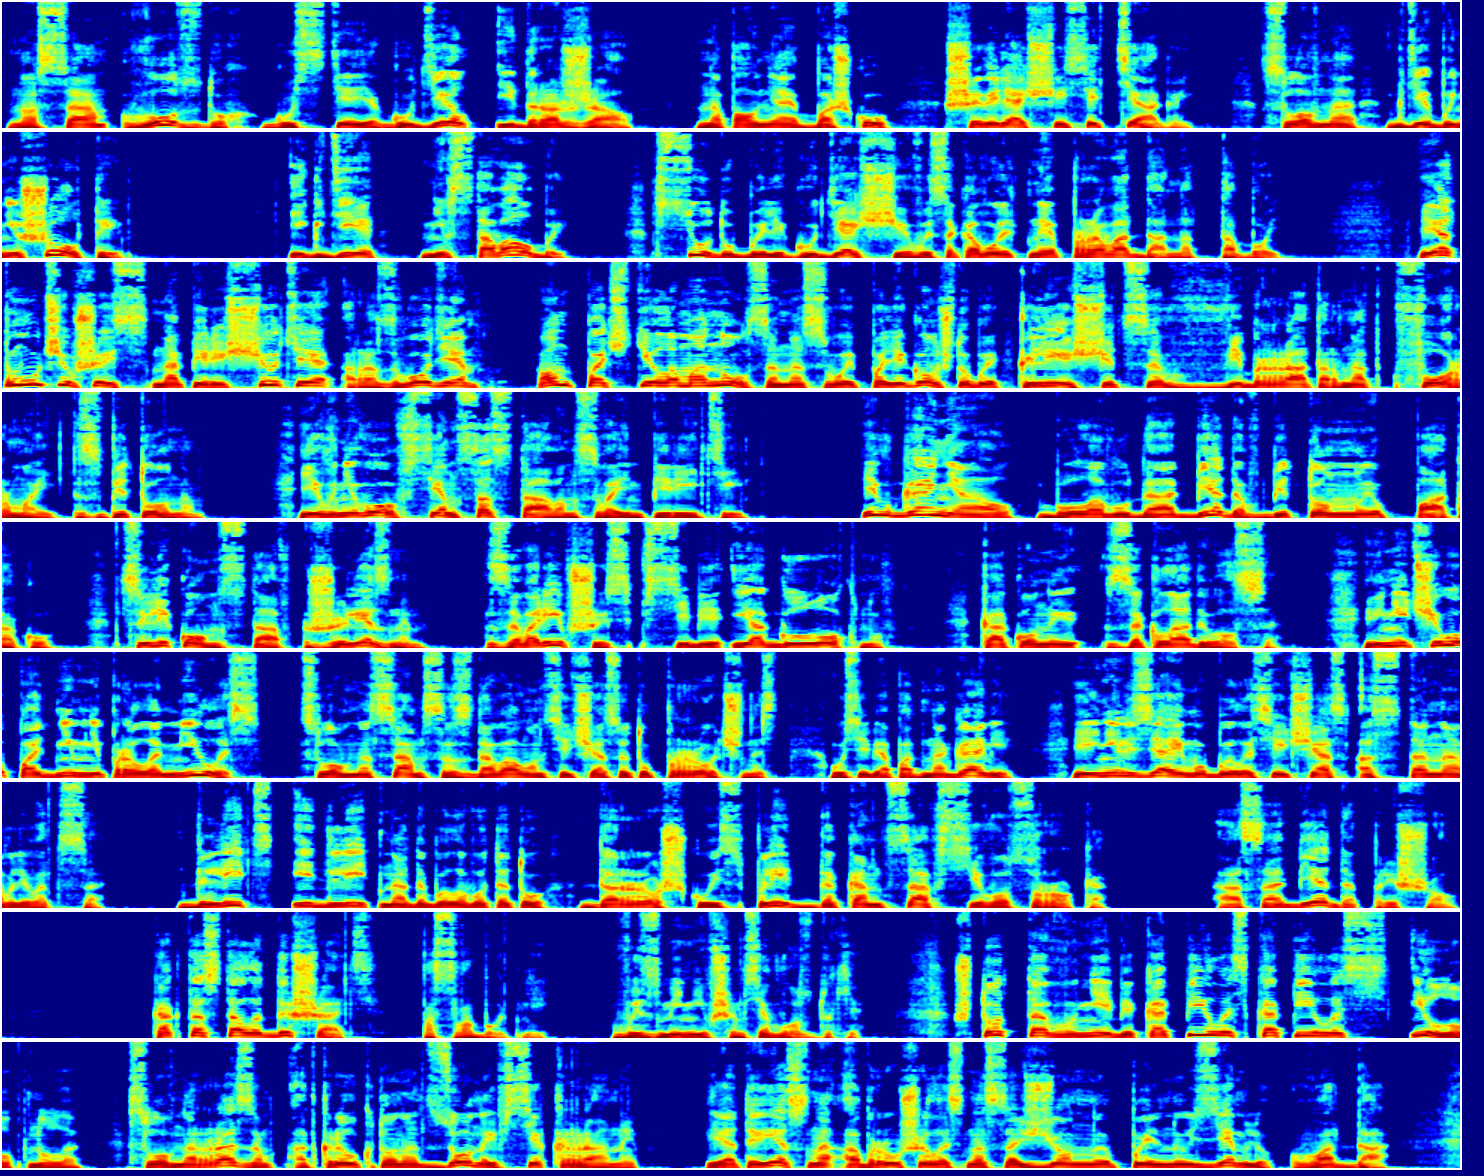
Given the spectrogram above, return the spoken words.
но сам воздух густее гудел и дрожал, наполняя башку шевелящейся тягой, словно где бы ни шел ты и где не вставал бы, Всюду были гудящие высоковольтные провода над тобой. И отмучившись на пересчете, разводе, он почти ломанулся на свой полигон, чтобы клещиться в вибратор над формой с бетоном и в него всем составом своим перейти. И вгонял булаву до обеда в бетонную патоку, целиком став железным заварившись в себе и оглохнув, как он и закладывался, и ничего под ним не проломилось, словно сам создавал он сейчас эту прочность у себя под ногами, и нельзя ему было сейчас останавливаться. Длить и длить надо было вот эту дорожку из плит до конца всего срока. А с обеда пришел. Как-то стало дышать посвободней в изменившемся воздухе. Что-то в небе копилось, копилось и лопнуло, словно разом открыл кто над зоной все краны, и отвесно обрушилась на сожженную пыльную землю вода.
